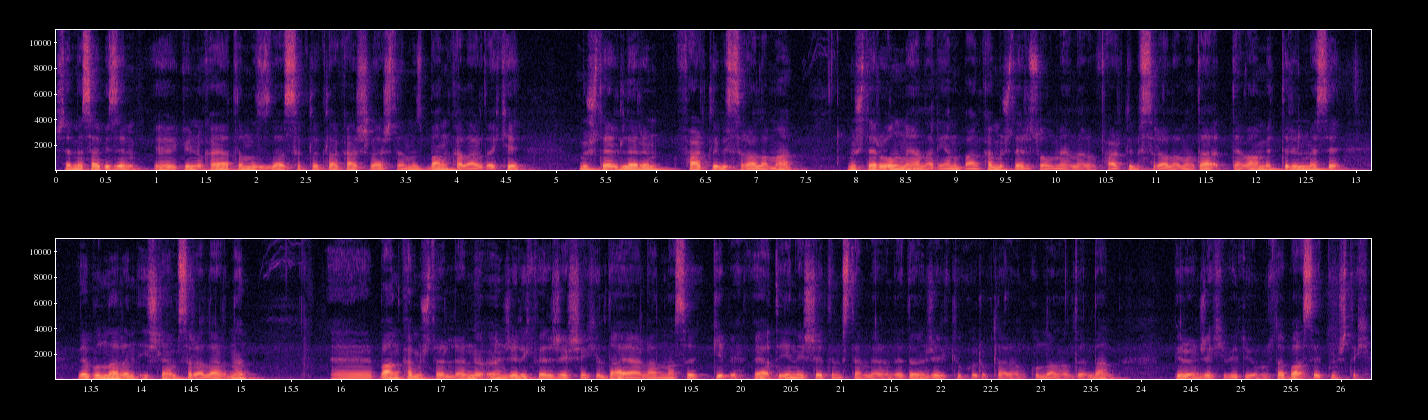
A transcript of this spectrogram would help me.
İşte mesela bizim e, günlük hayatımızda sıklıkla karşılaştığımız bankalardaki müşterilerin farklı bir sıralama, müşteri olmayanlar yani banka müşterisi olmayanların farklı bir sıralamada devam ettirilmesi ve bunların işlem sıralarının e, banka müşterilerine öncelik verecek şekilde ayarlanması gibi veyahut da yeni işletim sistemlerinde de öncelikli kuyrukların kullanıldığından bir önceki videomuzda bahsetmiştik.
